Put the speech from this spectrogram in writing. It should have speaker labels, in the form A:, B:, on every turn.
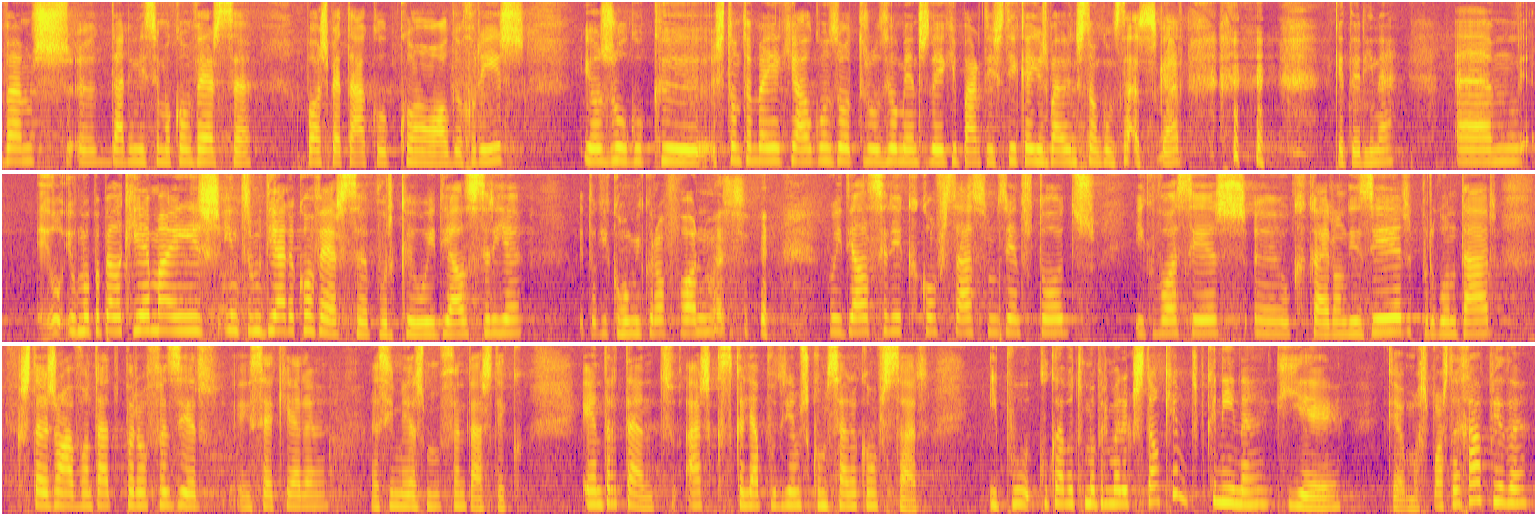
A: Vamos uh, dar início a uma conversa pós-espetáculo com Olga Roriz. Eu julgo que estão também aqui alguns outros elementos da equipa artística e os bailarinos estão a começar a chegar. Catarina. Um, o meu papel aqui é mais intermediar a conversa, porque o ideal seria. Eu estou aqui com o microfone, mas o ideal seria que conversássemos entre todos e que vocês uh, o que queiram dizer, perguntar, que estejam à vontade para o fazer. Isso é que era assim mesmo fantástico. Entretanto, acho que se calhar poderíamos começar a conversar e colocava-te uma primeira questão que é muito pequenina, que é que é uma resposta rápida,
